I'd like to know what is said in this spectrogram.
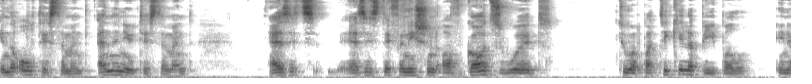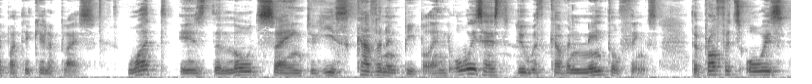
in the Old Testament and the New Testament has its, has its definition of God's word to a particular people in a particular place. What is the Lord saying to his covenant people? And it always has to do with covenantal things. The prophets always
